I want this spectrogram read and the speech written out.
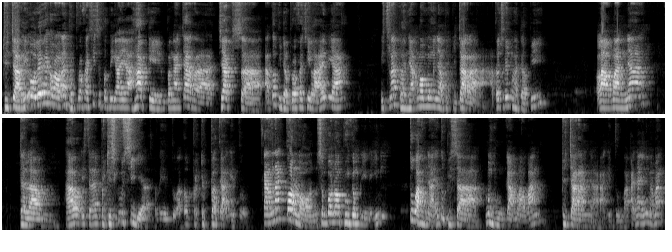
dicari oleh orang-orang berprofesi seperti kayak hakim, pengacara, jaksa, atau bidang profesi lain yang istilah banyak ngomongnya berbicara atau sering menghadapi lawannya dalam hal istilahnya berdiskusi ya seperti itu atau berdebat ya gitu. Karena konon sempono bungkem ini ini tuahnya itu bisa membungkam lawan bicaranya kayak gitu. Makanya ini memang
